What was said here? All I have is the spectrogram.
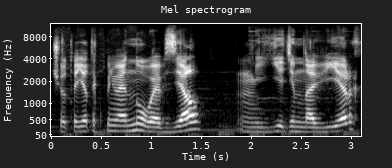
что-то, я так понимаю, новое взял. Едем наверх.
